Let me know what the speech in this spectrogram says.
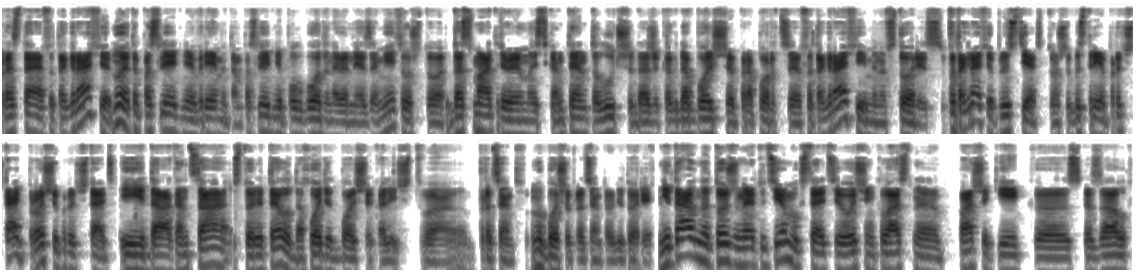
простая фотография, ну, это последнее время, там, последние полгода, наверное, я заметил, что досматриваемость контента лучше даже, когда большая пропорция фотографий именно в сторис. Фотография плюс текст, потому что быстрее прочитать, проще прочитать. И до конца Storytel доходит большее количество процентов, ну, больше процентов аудитории. Недавно тоже на эту тему, кстати, очень классно Паша Кейк э, сказал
